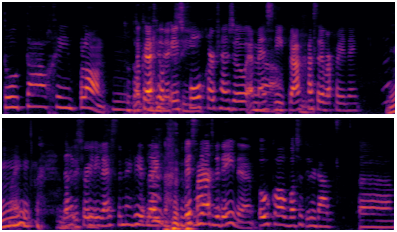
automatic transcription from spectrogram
totaal geen plan. Mm. Totaal Dan krijg je opeens directie. volgers en zo. En mensen Ja. die vragen gaan stellen waarvan je denkt... Mm. Dacht ik is voor jullie luisteren naar dit. Like, we wisten niet wat we deden. Ook al was het inderdaad ehm,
